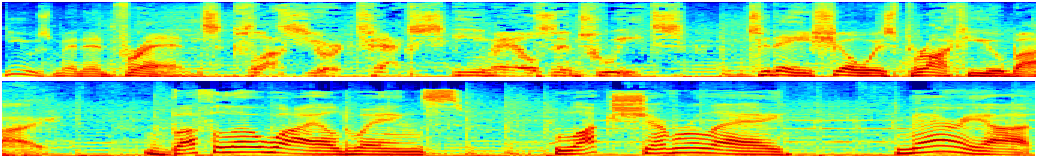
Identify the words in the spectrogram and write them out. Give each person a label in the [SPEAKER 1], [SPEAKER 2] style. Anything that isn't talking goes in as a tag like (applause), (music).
[SPEAKER 1] Huesman and Friends, plus your texts, emails, and tweets. Today's show is brought to you by
[SPEAKER 2] Buffalo Wild Wings, Lux Chevrolet, Marriott,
